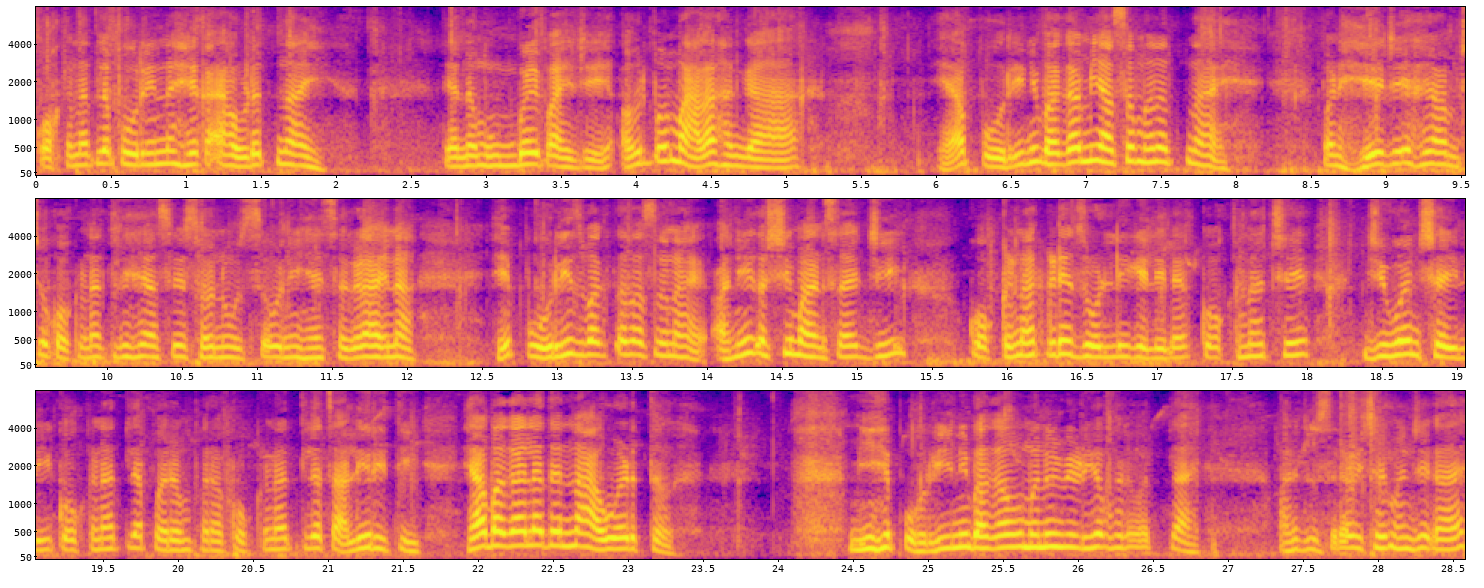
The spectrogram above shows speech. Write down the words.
कोकणातल्या पोरींना हे काय आवडत नाही. त्यांना मुंबई पाहिजे. और पण मला सांगा ह्या पोरीनी बघा मी असं म्हणत नाही. पण हे जे हे आमच्या कोकणातले हे असे सण उत्सवनी हे सगळं आहे ना हे पोरीच बघतात असं नाही. अनेक अशी माणसं आहेत जी कोकणाकडे जोडली गेलेली आहेत. कोकणाचे जीवनशैली कोकणातल्या परंपरा कोकणातल्या चालीरीती ह्या बघायला त्यांना आवडतं. मी हे पोरीनी बघावं म्हणून व्हिडिओ बनवत नाही. आणि दुसरा विषय म्हणजे काय?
